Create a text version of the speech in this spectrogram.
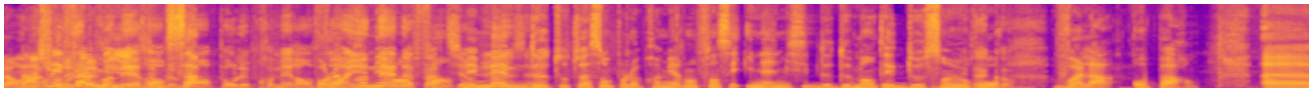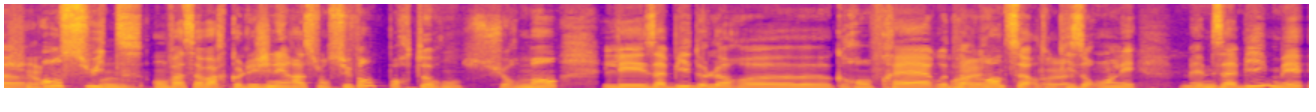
Là, on Par est sur les les Pour le familles. Donc ça, enfant, pour le premier enfant, Pour le une premier aide à enfant. partir Mais du même, deuxième. de toute façon, pour le premier enfant, c'est inadmissible de demander 200 Oui, euros voilà, aux parents. Euh, ensuite, Oui. on va savoir que les générations suivantes porteront sûrement les habits de leurs euh, grands frères ou de Ouais, leurs grandes sœurs. Donc, ouais. ils auront les mêmes habits, mais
